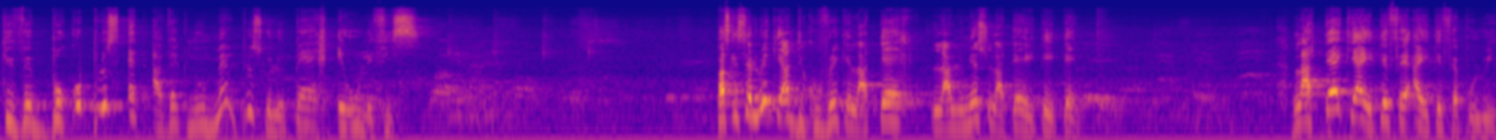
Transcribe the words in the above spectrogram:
qui veut beaucoup plus être avec nous, même plus que le Père et ou le Fils. Parce que c'est lui qui a découvert que la terre, la lumière sur la terre était éteinte. La terre qui a été faite a été faite pour lui.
